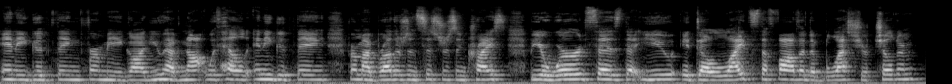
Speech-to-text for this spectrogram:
any good thing from me. God, you have not withheld any good thing from my brothers and sisters in Christ. But your word says that you, it delights the Father to bless your children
